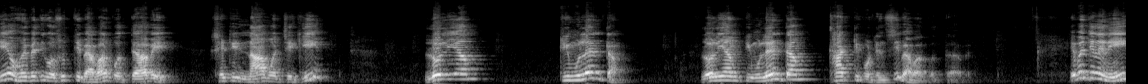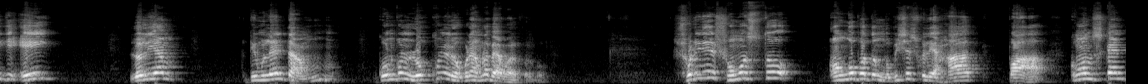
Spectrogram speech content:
যে হোমিওপ্যাথিক ওষুধটি ব্যবহার করতে হবে, সেটির নাম হচ্ছে কি? লোলিয়াম টিমুলেন্টাম লোলিয়াম টিমুলেন্টাম থার্টি পোটেন্সি ব্যবহার করতে হবে। এবার জেনে নিই যে এই লোলিয়াম টিমুলেন্টাম কোন কোন লক্ষণের ওপরে আমরা ব্যবহার করব। শরীরের সমস্ত অঙ্গ প্রত্যঙ্গ বিশেষ করে হাত, পা কনস্ট্যান্ট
